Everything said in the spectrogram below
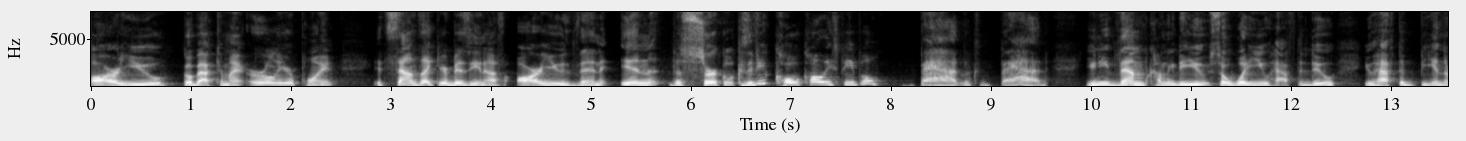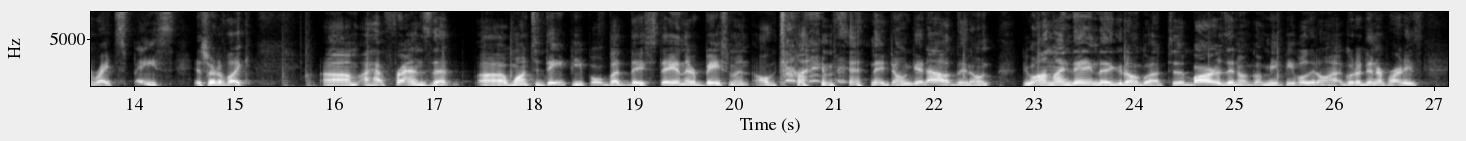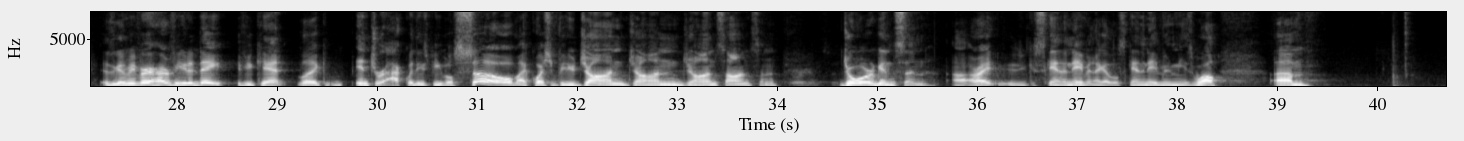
are you, go back to my earlier point, it sounds like you're busy enough. Are you then in the circle? Because if you cold call these people, bad, looks bad. You need them coming to you. So what do you have to do? You have to be in the right space. It's sort of like um, I have friends that uh, want to date people, but they stay in their basement all the time and they don't get out. They don't do online dating. They don't go out to bars. They don't go meet people. They don't go to dinner parties. It's going to be very hard for you to date if you can't like interact with these people. So my question for you, Jon, Jon Jon Sonson, Jorgenson. Jorgenson. Uh, all right, Scandinavian. I got a little Scandinavian in me as well. Um,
